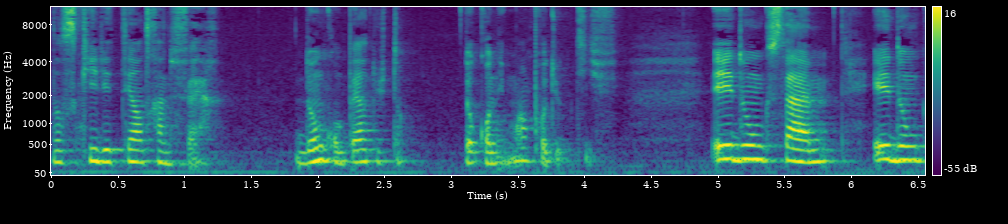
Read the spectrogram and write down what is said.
dans ce qu'il était en train de faire. Donc on perd du temps. Donc on est moins productif. Et donc ça et donc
